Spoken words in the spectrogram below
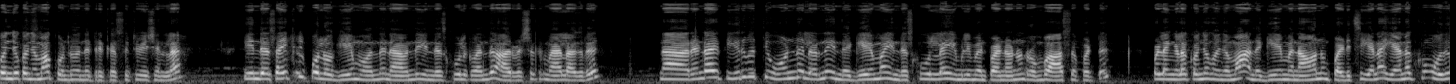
கொஞ்சம் கொஞ்சமாக கொண்டு வந்துட்டு இருக்க சுச்சுவேஷனில் இந்த சைக்கிள் போலோ கேம் வந்து நான் வந்து இந்த ஸ்கூலுக்கு வந்து ஆறு வருஷத்துக்கு மேலே ஆகுது. நான் ரெண்டாயிரத்தி இருபத்தி ஒன்றுலேருந்து இந்த கேமை இந்த ஸ்கூலில் இம்ப்ளிமெண்ட் பண்ணணும்னு ரொம்ப ஆசைப்பட்டு பிள்ளைங்களை கொஞ்சம் கொஞ்சமாக அந்த கேமை நானும் படித்து ஏன்னா எனக்கும் ஒரு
